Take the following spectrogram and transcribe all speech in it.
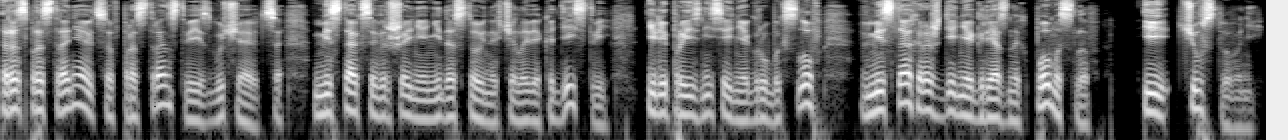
распространяются в пространстве и сгущаются в местах совершения недостойных человека действий или произнесения грубых слов, в местах рождения грязных помыслов и чувствований.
